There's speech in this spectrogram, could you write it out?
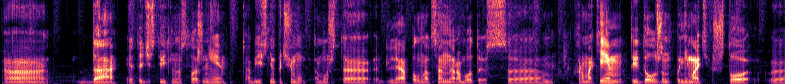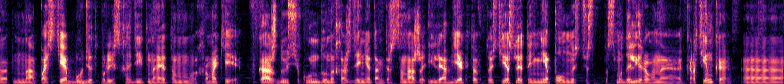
А, да, это действительно сложнее. Объясню почему. Потому что для полноценной работы с э, хромакеем ты должен понимать, что э, на посте будет происходить на этом хромакее. В каждую секунду нахождения там персонажа или объектов. То есть, если это не полностью смоделированная картинка, э,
